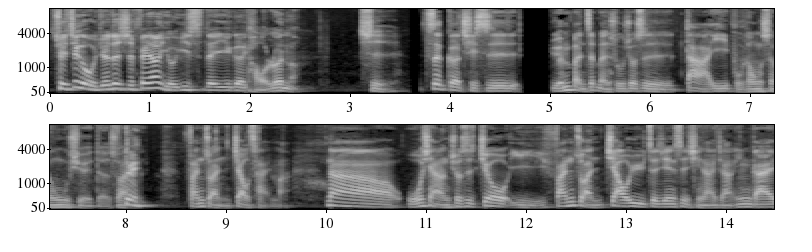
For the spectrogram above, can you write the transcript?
所以这个我觉得是非常有意思的一个讨论了。是这个其实原本这本书就是大一普通生物学的，算翻转教材嘛。那我想，就是就以翻转教育这件事情来讲，应该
